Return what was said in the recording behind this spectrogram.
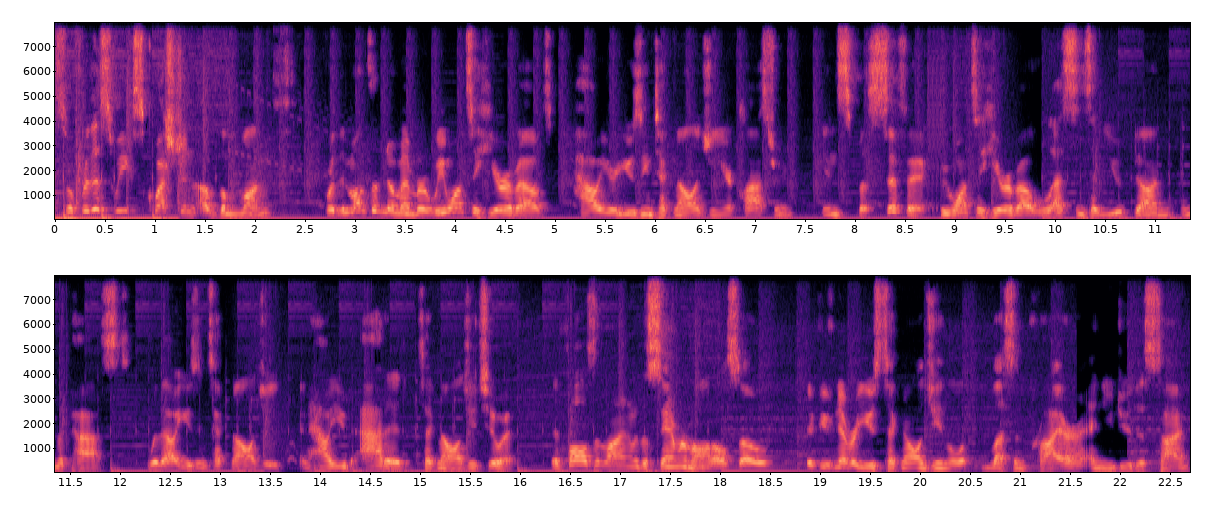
So, for this week's question of the month, for the month of November, we want to hear about how you're using technology in your classroom. In specific, we want to hear about lessons that you've done in the past without using technology and how you've added technology to it. It falls in line with the SAMR model, so if you've never used technology in the lesson prior and you do this time,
